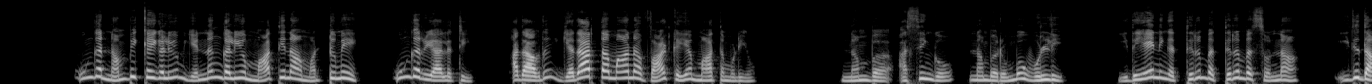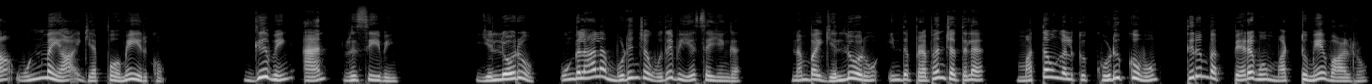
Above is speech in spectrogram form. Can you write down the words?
உங்க நம்பிக்கைகளையும் எண்ணங்களையும் மாத்தினா மட்டுமே உங்க ரியாலிட்டி அதாவது யதார்த்தமான வாழ்க்கைய மாத்த முடியும். நம்ப அசிங்கம் நம்ப ரொம்ப ஒள்ளி இதையே நீங்க திரும்ப திரும்ப சொன்னா இதுதான் உண்மையா எப்பவுமே இருக்கும். கிவிங் அண்ட் ரிசீவிங் எல்லோரும் உங்களால முடிஞ்ச உதவிய செய்யுங்க. நம்ம எல்லோரும் இந்த பிரபஞ்சத்துல மத்தவங்களுக்கு கொடுக்கவும் திரும்ப பெறவும் மட்டுமே வாழ்றோம்.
